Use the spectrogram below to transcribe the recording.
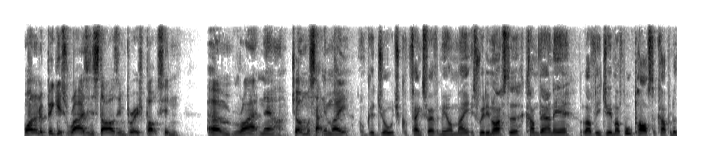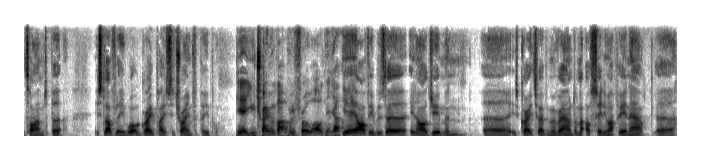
one of the biggest rising stars in British boxing um, right now. John, what's happening, mate? I'm good, George. Thanks for having me on, mate. It's really nice to come down here. Lovely gym. I've walked past a couple of times, but it's lovely. What a great place to train for people. Yeah, you trained with Harvey for a while, didn't you? Yeah, Harvey was uh, in our gym, and uh, it's great to have him around. And I've seen him up here now, uh,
